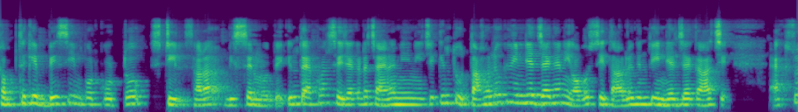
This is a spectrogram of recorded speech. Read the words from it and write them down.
সব থেকে বেশি ইম্পোর্ট করতো স্টিল সারা বিশ্বের মধ্যে। কিন্তু এখন সেই জায়গাটা চায়না নিয়ে নিয়েছে। কিন্তু তাহলেও কি ইন্ডিয়ার জায়গা নেই? অবশ্যই, তাহলেও কিন্তু ইন্ডিয়ার জায়গা আছে। একশো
